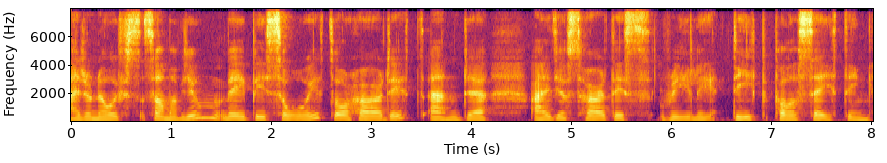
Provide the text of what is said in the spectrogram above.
I don't know if some of you maybe saw it or heard it, and uh, I just heard this really deep pulsating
